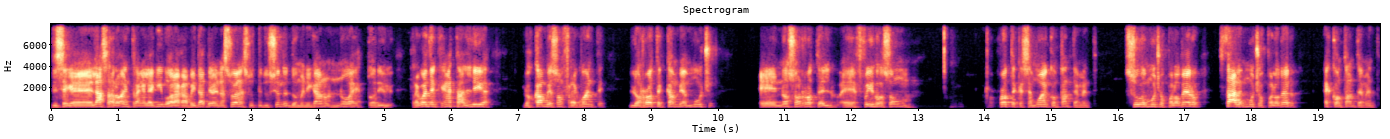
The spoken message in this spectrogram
Dice que Lázaro entra en el equipo de la capital de Venezuela en sustitución del dominicano Noé Toribio. Recuerden que en estas ligas los cambios son frecuentes, los rosters cambian mucho, eh, no son rosters eh, fijos, son rosters que se mueven constantemente. Suben muchos peloteros, salen muchos peloteros, es constantemente.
